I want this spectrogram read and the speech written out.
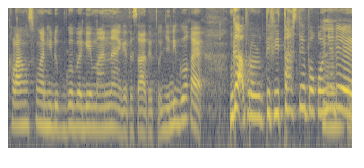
kelangsungan hidup gue bagaimana gitu saat itu. Jadi gue kayak nggak produktivitas deh pokoknya deh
